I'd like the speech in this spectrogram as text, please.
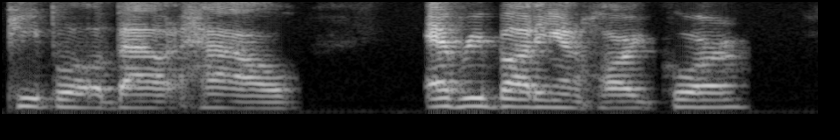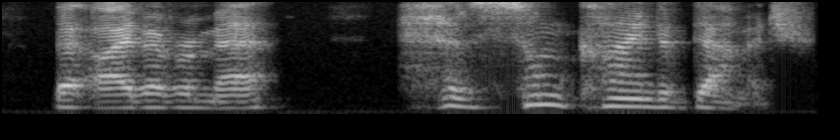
people about how everybody in hardcore that I've ever met has some kind of damage.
